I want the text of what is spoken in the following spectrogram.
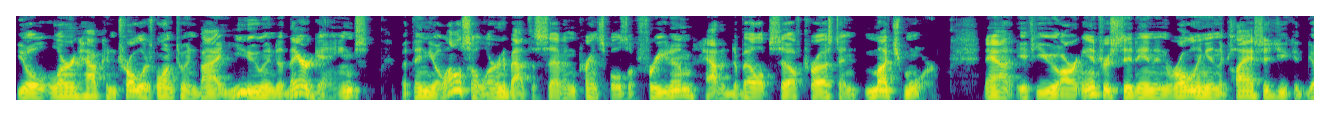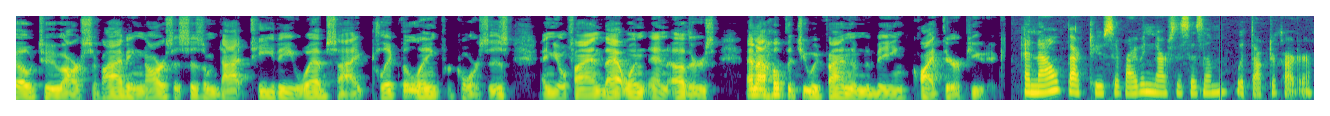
you'll learn how controllers want to invite you into their games but then you'll also learn about the seven principles of freedom, how to develop self trust, and much more. Now, if you are interested in enrolling in the classes, you could go to our survivingnarcissism.tv website, click the link for courses, and you'll find that one and others. And I hope that you would find them to be quite therapeutic. And now back to Surviving Narcissism with Dr. Carter.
